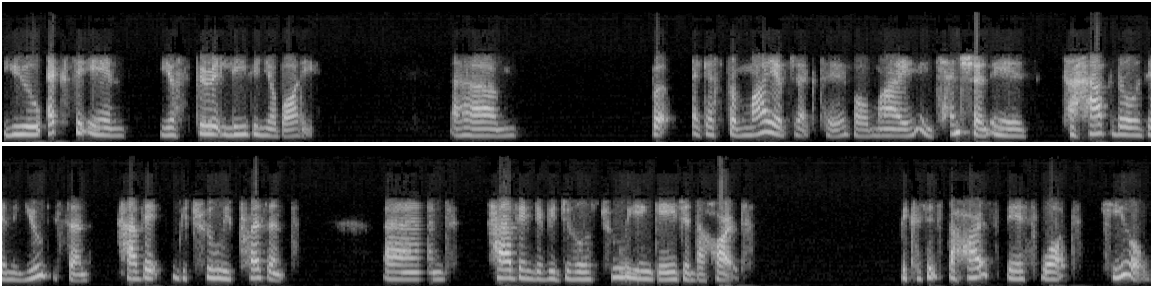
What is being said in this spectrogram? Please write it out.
you exiting your spirit leaving your body. Um, but I guess from my objective or my intention is to have those in unison, have it be truly present, and have individuals truly engage in the heart. Because it's the heart space what heals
